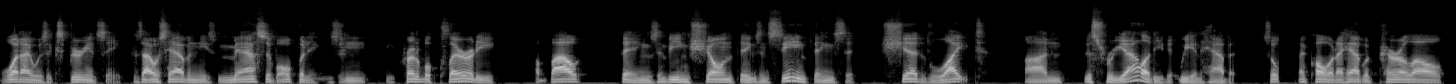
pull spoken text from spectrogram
what I was experiencing because I was having these massive openings and mm-hmm. incredible clarity about things and being shown things and seeing things that shed light on this reality that we inhabit. So I call what I have a parallel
